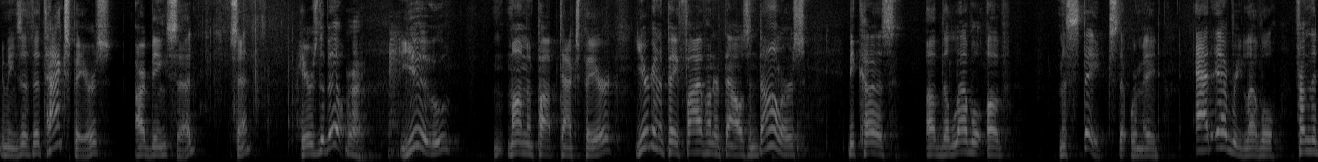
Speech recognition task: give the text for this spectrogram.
It means that the taxpayers are being said, sent, here's the bill. Right. You, mom and pop taxpayer, you're going to pay $500,000 because of the level of mistakes that were made at every level from the,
